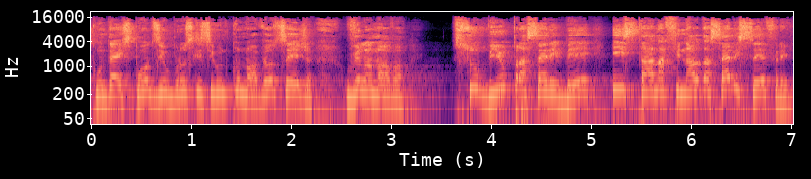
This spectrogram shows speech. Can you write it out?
com 10 pontos e o Brusque em segundo com 9. Ou seja, o Vila Nova subiu pra Série B e está na final da Série C, Frei.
